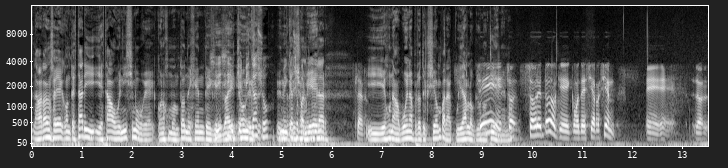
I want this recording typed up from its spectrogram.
la verdad no sabía qué contestar y, y estaba buenísimo porque conozco un montón de gente que Sí, lo ha hecho. en mi entre- caso, en mi caso Miguel, particular. Claro. y es una buena protección para cuidar lo que uno tiene. ¿no? so- sobre todo que, como te decía recién, eh, lo-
